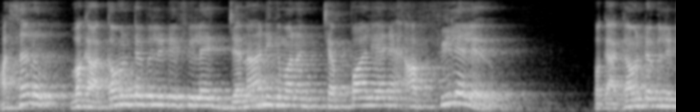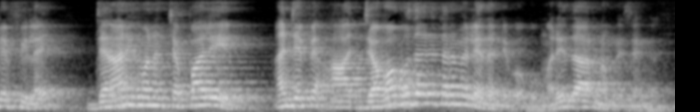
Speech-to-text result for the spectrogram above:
అసలు ఒక అకౌంటబిలిటీ ఫీల్ అయ్యి జనానికి మనం చెప్పాలి అనే ఆ ఫీలే లేదు. ఒక అకౌంటబిలిటీ ఫీల్ అయ్యి జనానికి మనం చెప్పాలి అని చెప్పి ఆ జవాబుదారీతనమే లేదండి బాబు. మరీ దారుణం నిజంగా.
